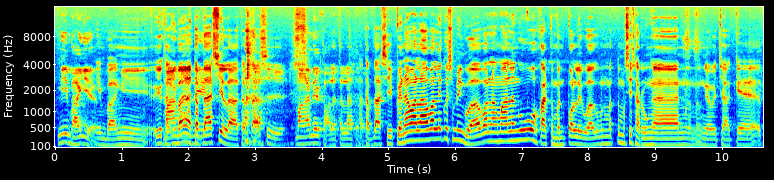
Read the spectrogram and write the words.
Ngimbangi ya. ngimbangi. Ya gak Mangane. ngimbangi adaptasi lah, adaptasi. Mangane gak oleh telat. adaptasi ben awal-awal iku seminggu awal nang Malang ku wah kademen pol iku aku metu mesti sarungan ngono, gawe jaket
